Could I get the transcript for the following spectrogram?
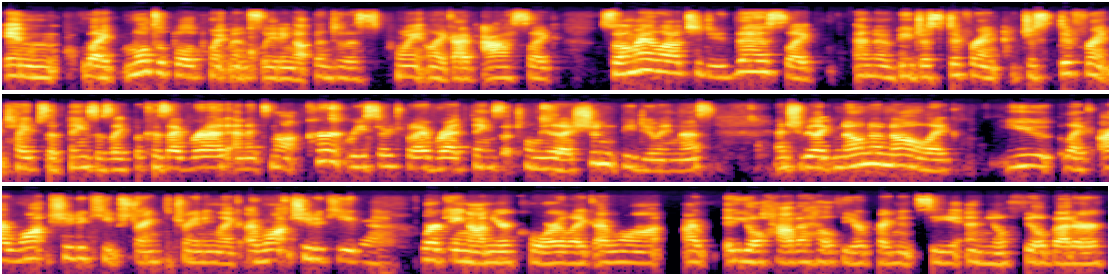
in like multiple appointments leading up into this point, like I've asked like, so am I allowed to do this? Like, and it would be just different, just different types of things. Is like because I've read, and it's not current research, but I've read things that told me that I shouldn't be doing this. And she'd be like, no, no, no, like you like I want you to keep strength training. Like I want you to keep yeah working on your core like i want i you'll have a healthier pregnancy and you'll feel better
